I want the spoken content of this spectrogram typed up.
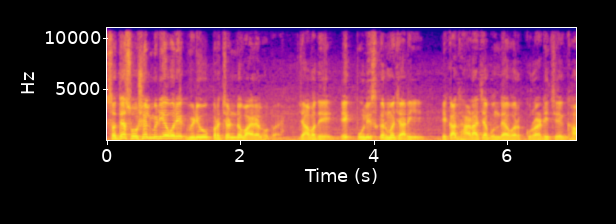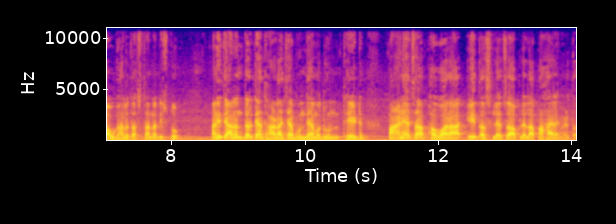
सध्या सोशल मीडियावर एक व्हिडिओ प्रचंड व्हायरल होतो आहे ज्यामध्ये एक पोलीस कर्मचारी एका झाडाच्या बुंद्यावर कुऱ्हाडीचे घाव घालत असताना दिसतो आणि त्यानंतर त्या झाडाच्या बुंद्यामधून थेट पाण्याचा फवारा येत असल्याचं आपल्याला पाहायला मिळतं.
